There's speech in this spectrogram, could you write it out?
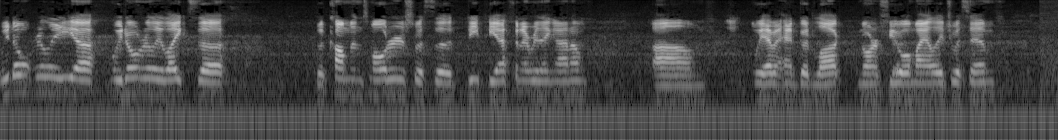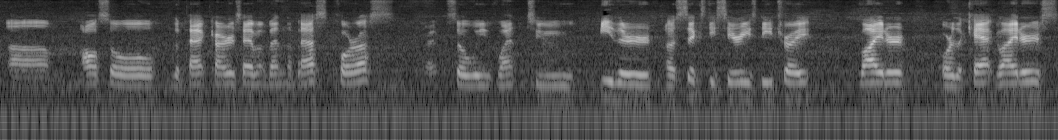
we don't really uh, we don't really like the the Cummins motors with the DPF and everything on them. Um, we haven't had good luck nor fuel mileage with them. Um, also, the PACCARs haven't been the best for us. Right. So we went to either a 60 series Detroit glider or the Cat gliders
